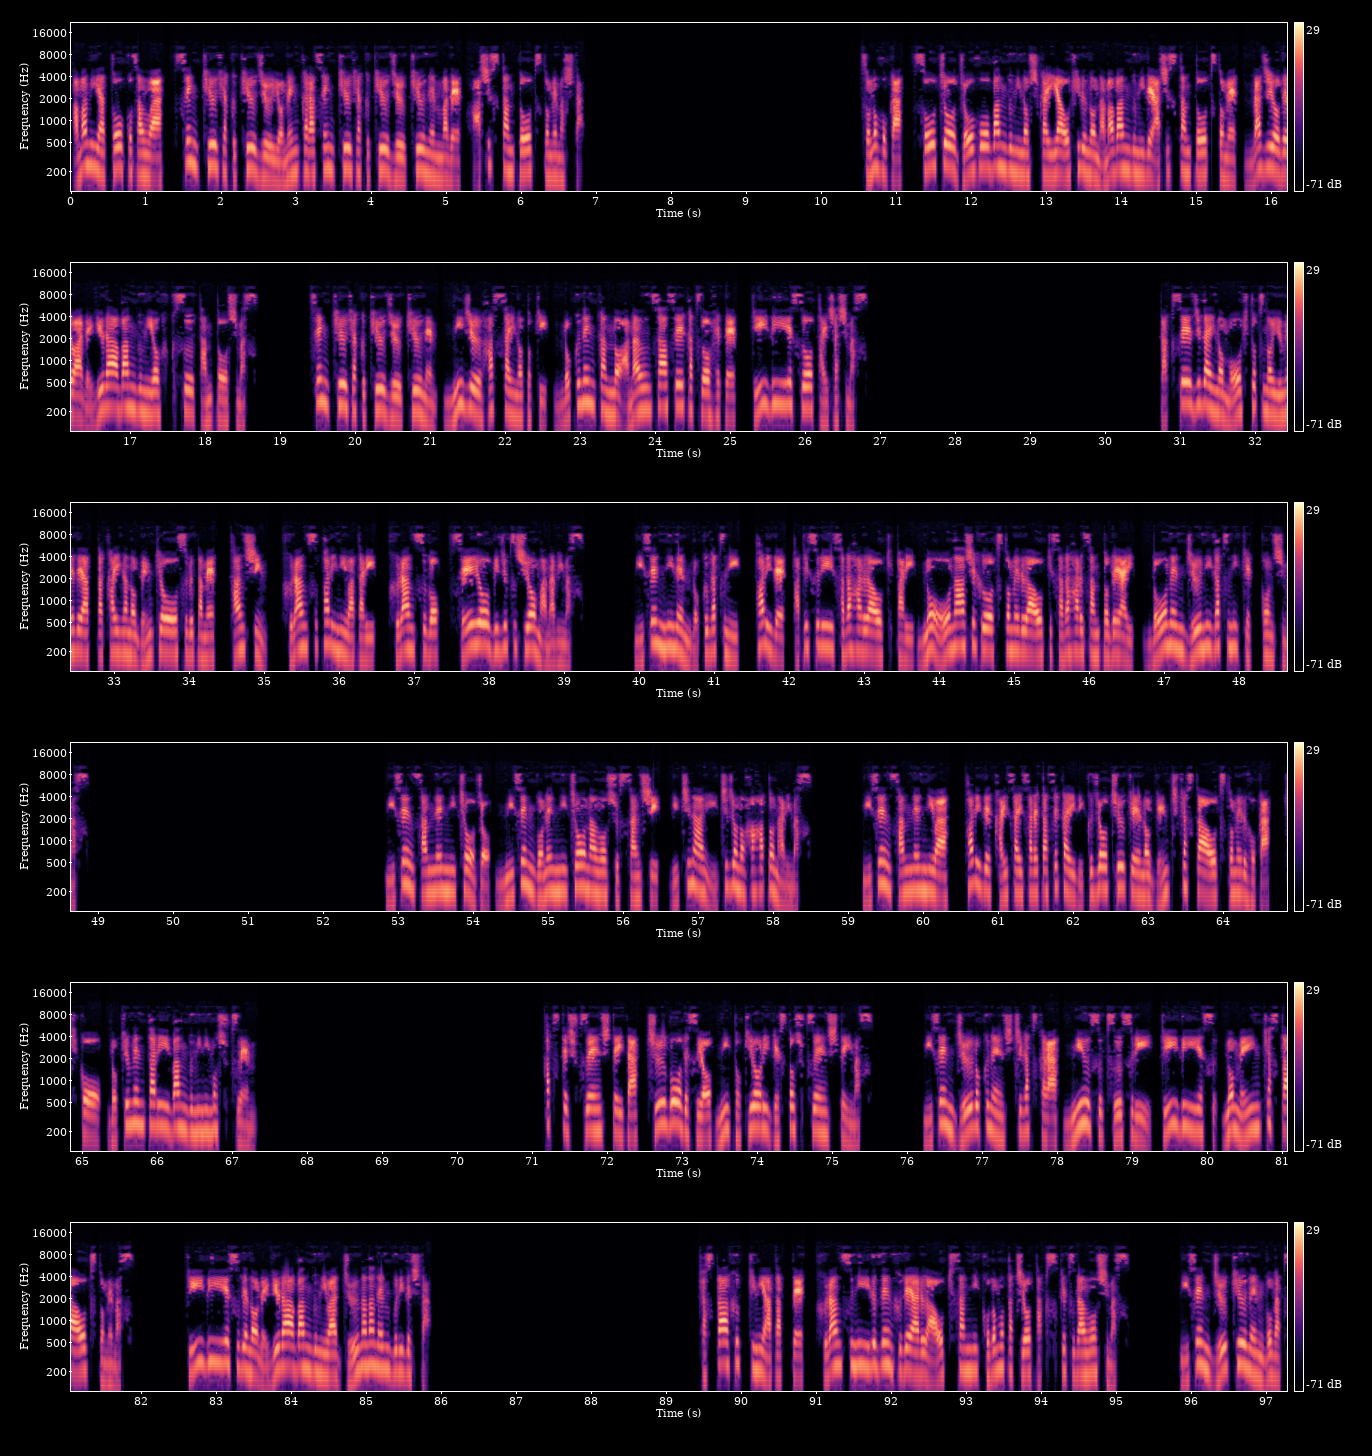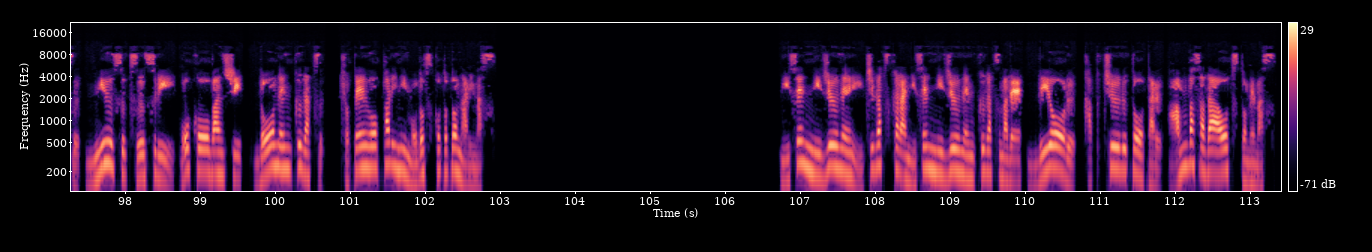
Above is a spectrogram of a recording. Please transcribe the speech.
天宮東子さんは、1994年から1999年までアシスタントを務めました。その他、早朝情報番組の司会やお昼の生番組でアシスタントを務め、ラジオではレギュラー番組を複数担当します。1999年、28歳の時、6年間のアナウンサー生活を経て、TBS を退社します。学生時代のもう一つの夢であった絵画の勉強をするため、単身、フランスパリに渡り、フランス語、西洋美術史を学びます。2002年6月に、パリでパティスリー貞治青木パリのオーナーシェフを務める青木貞治さんと出会い、同年12月に結婚します。2003年に長女、2005年に長男を出産し、一男一女の母となります。2003年には、パリで開催された世界陸上中継の現地キャスターを務めるほか、気候、ドキュメンタリー番組にも出演。かつて出演していた、厨房ですよ、に時折ゲスト出演しています。2016年7月から、ニュース23、TBS のメインキャスターを務めます。TBS でのレギュラー番組は17年ぶりでした。キャスター復帰にあたって、フランスにいる前夫である青木さんに子供たちを託す決断をします。2019年5月、ニュース23を降板し、同年9月、拠点をパリに戻すこととなります。2020年1月から2020年9月まで、ディオール、カプチュールトータル、アンバサダーを務めます。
